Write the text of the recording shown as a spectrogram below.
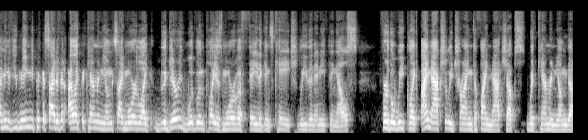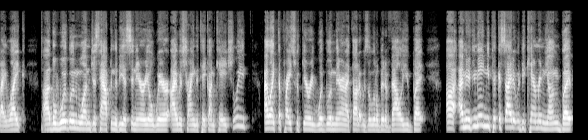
I mean, if you made me pick a side of it, I like the Cameron Young side more. Like the Gary Woodland play is more of a fade against KH Lee than anything else for the week. Like I'm actually trying to find matchups with Cameron Young that I like. Uh, the Woodland one just happened to be a scenario where I was trying to take on KH Lee. I like the price with Gary Woodland there, and I thought it was a little bit of value. But uh, I mean, if you made me pick a side, it would be Cameron Young. But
